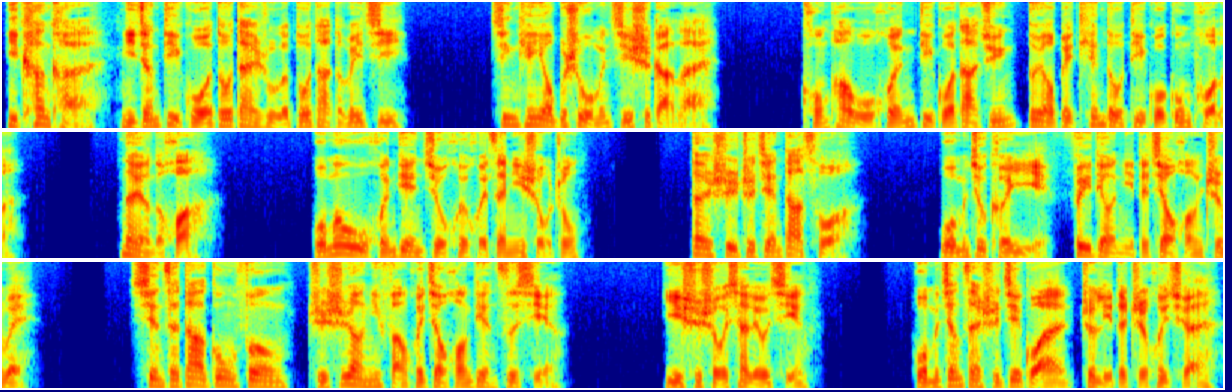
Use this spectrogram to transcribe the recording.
你看看，你将帝国都带入了多大的危机！今天要不是我们及时赶来。恐怕武魂帝国大军都要被天斗帝国攻破了，那样的话，我们武魂殿就会毁在你手中。但是这件大错，我们就可以废掉你的教皇之位。现在大供奉只是让你返回教皇殿自省，已是手下留情。我们将暂时接管这里的指挥权，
